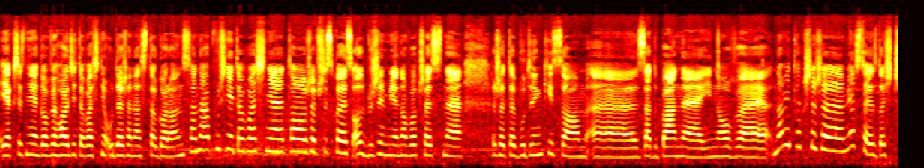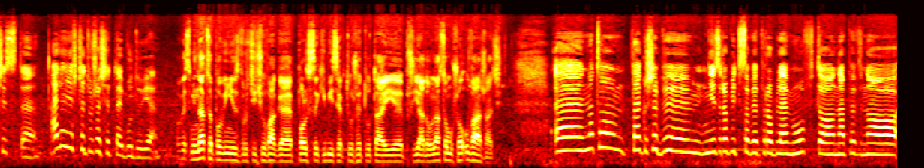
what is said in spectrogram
I jak się z niego wychodzi, to właśnie uderza nas to gorąco, no a później to właśnie to, że wszystko jest olbrzymie, nowoczesne, że te budynki są e, zadbane i nowe. No i także, że miasto jest dość czyste, ale jeszcze dużo się tutaj buduje. Powiedz mi, na co powinni zwrócić uwagę polscy kibice, którzy tutaj e, przyjadą, na co muszą uważać? E, No to tak, żeby nie zrobić sobie problemów, to na pewno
